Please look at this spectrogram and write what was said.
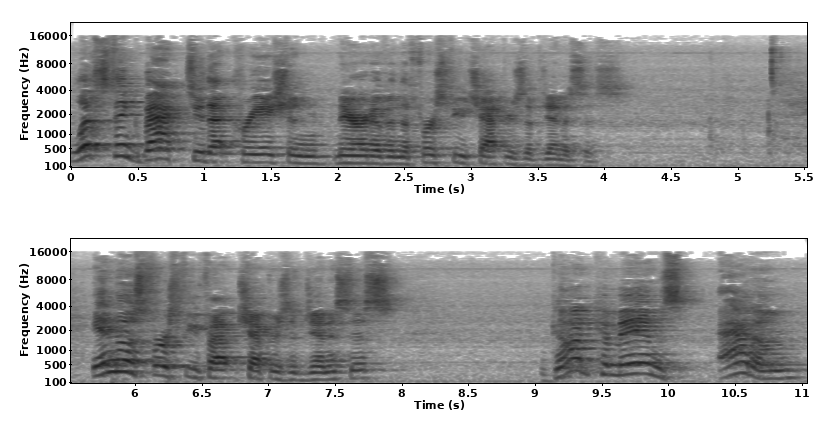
let's think back to that creation narrative in the first few chapters of Genesis. In those first few chapters of Genesis, God commands Adam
